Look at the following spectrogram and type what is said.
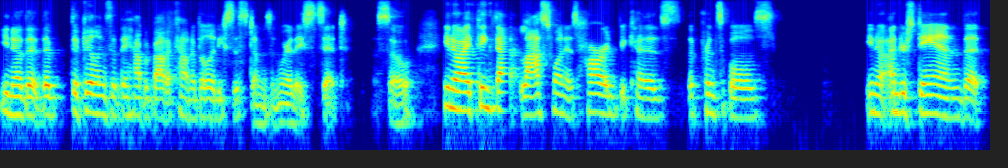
you know, the, the, the feelings that they have about accountability systems and where they sit. So, you know, I think that last one is hard because the principals, you know, understand that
